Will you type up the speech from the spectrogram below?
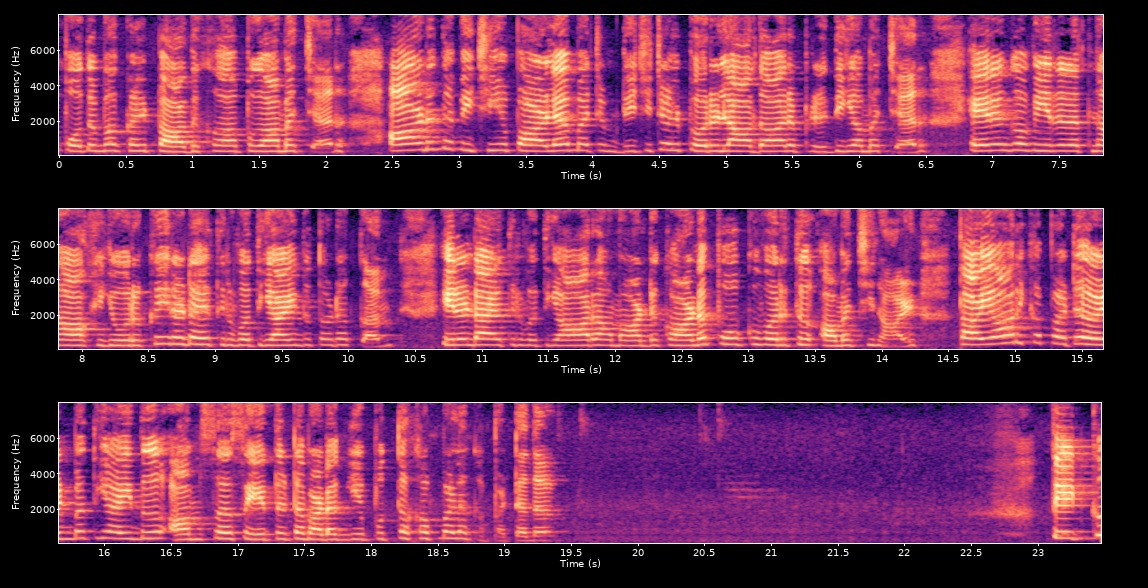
பொதுமக்கள் பாதுகாப்பு அமைச்சர் ஆனந்த விஜயபால மற்றும் டிஜிட்டல் பொருளாதார பிரதி அமைச்சர் எரங்க வீரரத்ன ஆகியோருக்கு இரண்டாயிரத்தி இருபத்தி ஐந்து தொடக்கம் இரண்டாயிரத்தி இருபத்தி ஆறாம் ஆண்டுக்கான போக்குவரத்து அமைச்சினால் தயாரிக்கப்பட்ட எண்பத்தி ஐந்து அம்ச செயற்திட்டம் அடங்கிய புத்தகம் வழங்கப்பட்டது. தெற்கு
